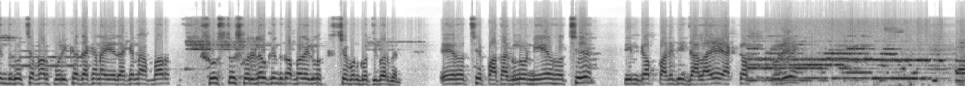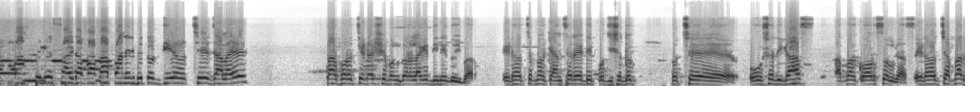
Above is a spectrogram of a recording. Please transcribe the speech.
কিন্তু হচ্ছে আপনার পরীক্ষা দেখে না, এ দেখে না, আপনার সুস্থ শরীরেও কিন্তু আপনারা এগুলো সেবন করতে পারবেন। এর হচ্ছে পাতাগুলো নিয়ে হচ্ছে তিন কাপ পানিতে জ্বালায় এক কাপ করে থেকে ছয়টা পাতা পানির ভিতর দিয়ে হচ্ছে জ্বালায় তারপর হচ্ছে এটা সেবন করা লাগে দিনে দুইবার। এটা হচ্ছে আপনার ক্যান্সারের একটি প্রতিষেধক হচ্ছে ঔষধি গাছ, আপনার করসল গাছ। এটা হচ্ছে আপনার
